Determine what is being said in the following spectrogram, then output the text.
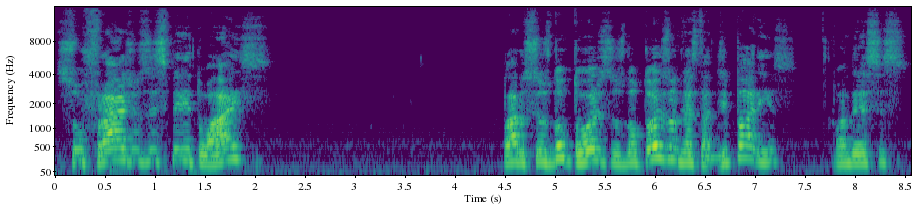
Sufrágios espirituais para os seus doutores, os doutores da Universidade de Paris, quando esses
